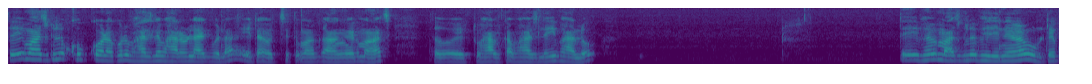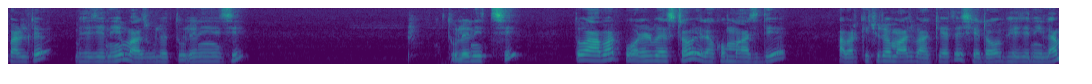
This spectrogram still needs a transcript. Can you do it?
তো এই মাছগুলো খুব কড়া করে ভাজলে ভালো লাগবে না, এটা হচ্ছে তোমার গাঙের মাছ, তো একটু হালকা ভাজলেই ভালো। তো এইভাবে মাছগুলো ভেজে নিলাম, উল্টে পাল্টে ভেজে নিয়ে মাছগুলো তুলে নিয়েছি। তুলে নিচ্ছি। তো আবার পরের ব্যাচটাও এরকম মাছ দিয়ে আবার কিছুটা মাছ বাকি আছে, সেটাও ভেজে নিলাম।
